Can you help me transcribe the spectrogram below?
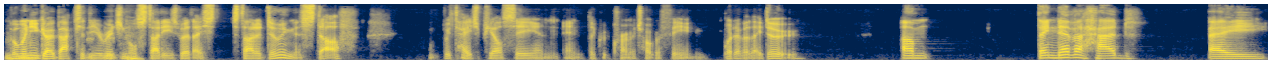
But when Mhm. you go back to the original studies where they started doing this stuff with HPLC and, and liquid chromatography and whatever they do, um, they never had a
